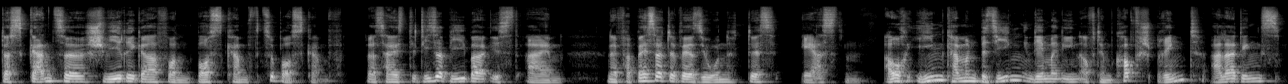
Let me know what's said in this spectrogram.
das Ganze schwieriger von Bosskampf zu Bosskampf. Das heißt, dieser Biber ist ein eine verbesserte Version des ersten. Auch ihn kann man besiegen, indem man ihn auf dem Kopf springt. Allerdings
